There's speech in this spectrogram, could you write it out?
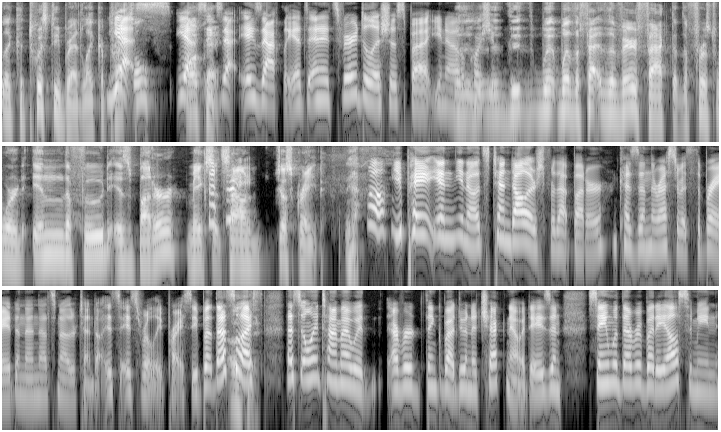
like a twisty bread, like a pretzel. Yes, yes, Okay. exa- exactly. It's and it's very delicious, but you know, of course, you, The- the- well, the fa- the very fact that the first word in the food is butter makes it That's right. sound just great. Yeah. well, you pay, and you know, it's ten dollars for that butter because then the rest of it's the braid, and then that's another ten dollars. It's it's really pricey, but that's the last, that's the only time I would ever think about doing a check nowadays. And same with everybody else. I mean,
